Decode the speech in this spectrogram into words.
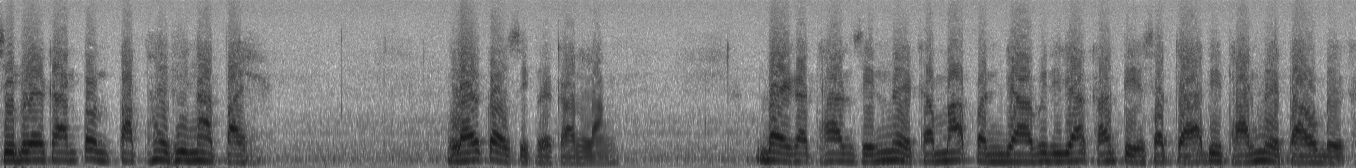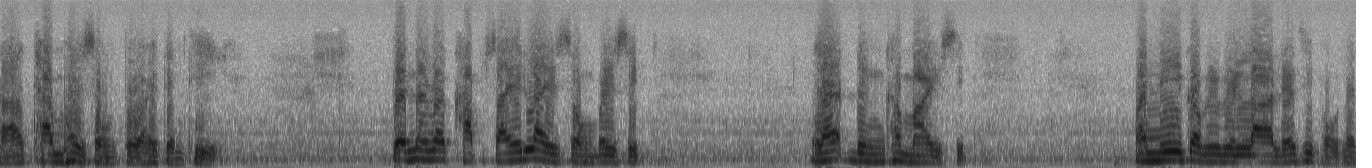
สิบรายการต้นตัดให้พี่นาฏไป แล้วก็สิบรายการหลัง ได้กระทานศีลเมฆขมะปัญญาวิทยาขันติสัจจะอธิฐานเมตตาเบขาทำให้ทรงตัวให้เต็มที่ เป็นนั้นว่าขับสายไล่ส่งไปสิบและดึงเข้ามาอีกสิบวันนี้ก็มีเวลาเหลือสิบหกนา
